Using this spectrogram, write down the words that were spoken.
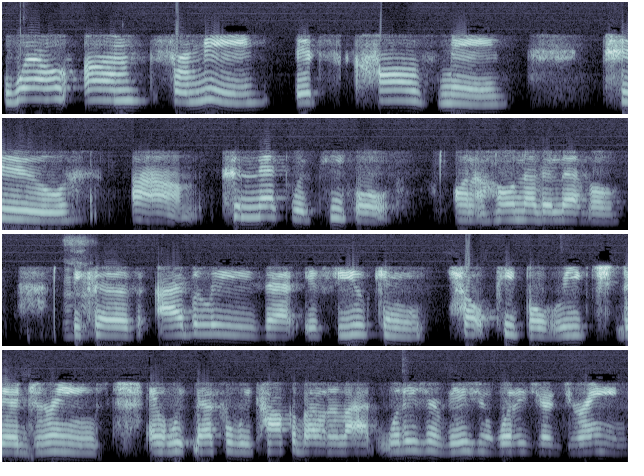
Well, um, for me, it's caused me to um, connect with people on a whole nother level because I believe that if you can help people reach their dreams, and we, that's what we talk about a lot. What is your vision? What is your dream?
